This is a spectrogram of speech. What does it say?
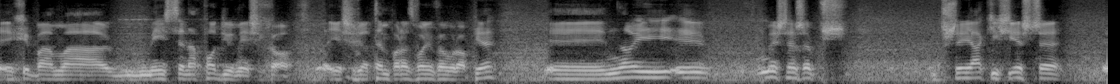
Y, Chyba ma miejsce na podium, jeśli chodzi o, jeśli chodzi o tempo rozwoju w Europie. Y, No i myślę, że przy, przy jakichś jeszcze e,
